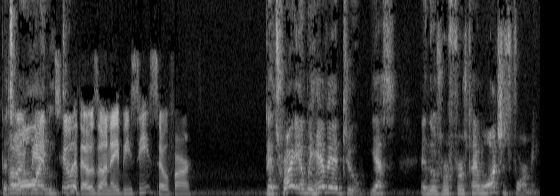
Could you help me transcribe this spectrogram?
That's well, all we I had need two to- of those on ABC so far. That's right, and we have had two. Yes, and those were first time watches for me.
